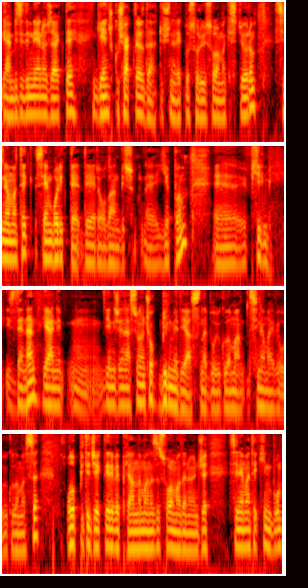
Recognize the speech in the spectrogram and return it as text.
yani bizi dinleyen özellikle genç kuşakları da düşünerek bu soruyu sormak istiyorum. Sinematek sembolik de değeri olan bir e, yapım. E, film izlenen yani yeni jenerasyonun çok bilmediği aslında bir uygulama sinema ve uygulaması. Olup bitecekleri ve planlamanızı sormadan önce Sinematek'in bu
